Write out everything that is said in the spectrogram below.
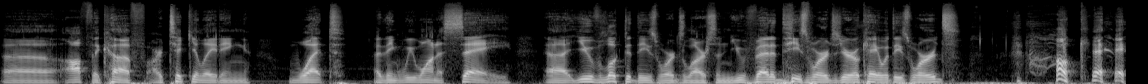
off the cuff articulating what I think we want to say. Uh, you've looked at these words, Larson. You've vetted these words. You're okay with these words? okay.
